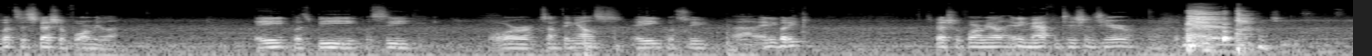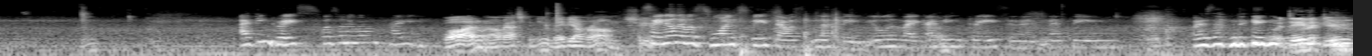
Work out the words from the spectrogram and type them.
What's the special formula? A plus B equals C, or something else? A equals C. Uh, anybody? Special formula? Any mathematicians here? I think Grace was one of them, right? Well, I don't know. I'm asking you. Maybe I'm wrong. Shoot. So I know there was one space that was nothing. It was like I think Grace and then nothing or something. What, David, you,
